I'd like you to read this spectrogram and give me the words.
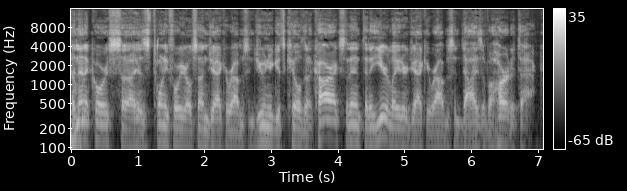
And then, of course, uh, his 24 year old son, Jackie Robinson Jr., gets killed in a car accident. And a year later, Jackie Robinson dies of a heart attack.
